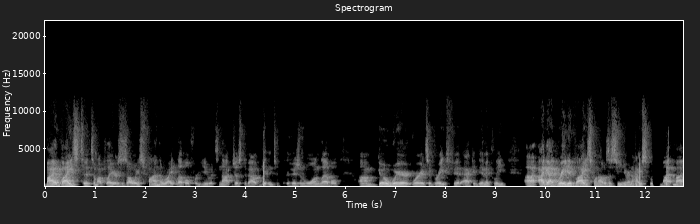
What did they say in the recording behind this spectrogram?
My advice to, to my players is always find the right level for you. It's not just about getting to the Division One level. Um, go where where it's a great fit academically. Uh, I got great advice when I was a senior in high school. My, my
